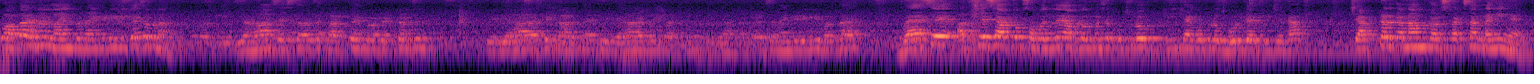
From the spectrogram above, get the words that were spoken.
तो आता है ना लाइन पर 90 डिग्री कैसे बनाना? यहाँ से इस तरह से काटते हैं प्रोटेक्टर से। फिर यहाँ रख के काटते हैं, फिर यहाँ रख के काटते हैं, फिर यहाँ ऐसे 90 डिग्री बनता है। वैसे अच्छे से आप लोग समझ लें, आप लोग में से कुछ लोग ठीक है, कुछ लोग भूल गए पीछे का। चैप्टर का नाम कंस्ट्रक्शन नहीं है।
